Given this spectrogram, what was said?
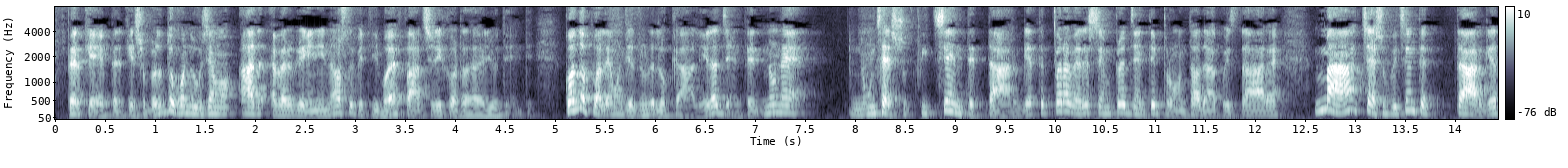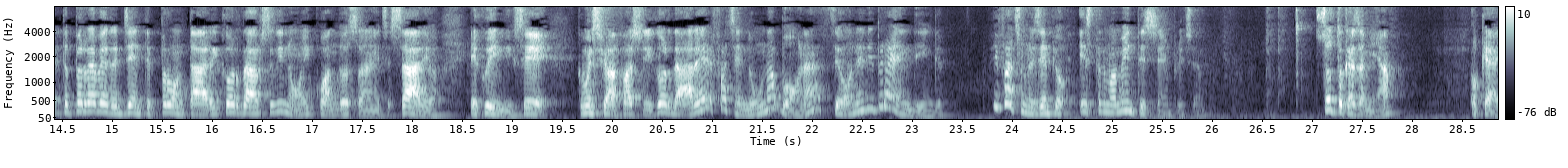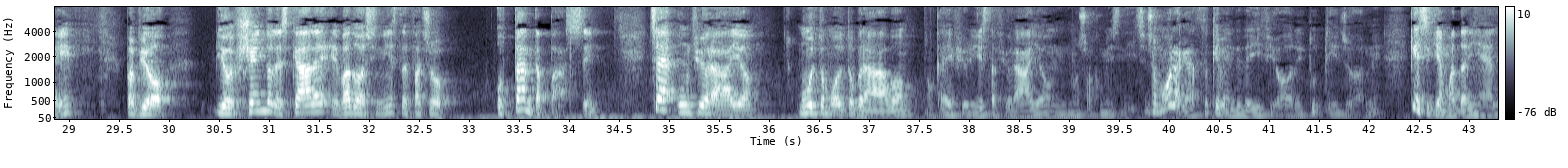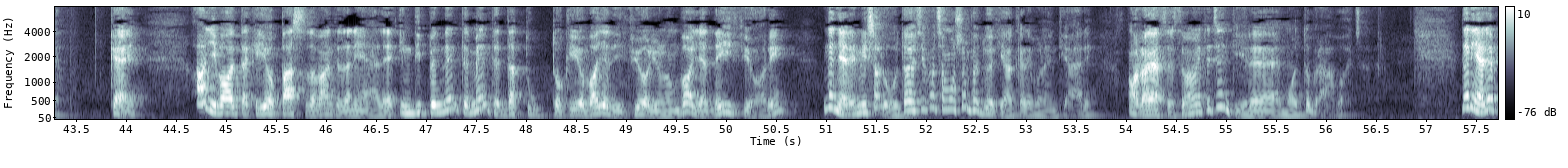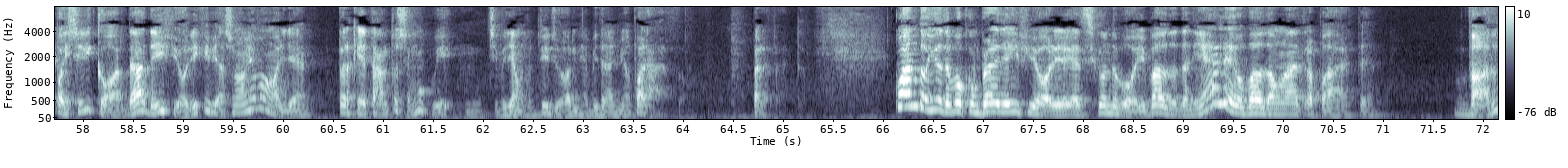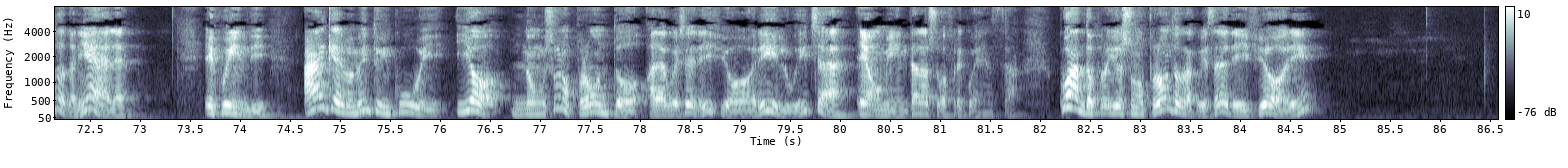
Perché? Perché soprattutto quando usiamo ad evergreen il nostro obiettivo è farci ricordare agli utenti. Quando parliamo di aziende locali la gente non è non c'è sufficiente target per avere sempre gente pronta ad acquistare, ma c'è sufficiente target per avere gente pronta a ricordarsi di noi quando sarà necessario. E quindi se come si fa a farsi ricordare? Facendo una buona azione di branding. Vi faccio un esempio estremamente semplice. Sotto casa mia, ok? Proprio io scendo le scale e vado a sinistra e faccio 80 passi, c'è un fioraio molto molto bravo, ok, fiorista, fioraio, non so come si dice, insomma un ragazzo che vende dei fiori tutti i giorni, che si chiama Daniele, ok? Ogni volta che io passo davanti a Daniele, indipendentemente da tutto, che io voglia dei fiori o non voglia dei fiori, Daniele mi saluta e ci facciamo sempre due chiacchiere volentieri. Un ragazzo estremamente gentile, molto bravo, eccetera. Daniele poi si ricorda dei fiori che piacciono a mia moglie, perché tanto siamo qui, ci vediamo tutti i giorni, abita nel mio palazzo. Perfetto. Quando io devo comprare dei fiori, ragazzi, secondo voi vado da Daniele o vado da un'altra parte? Vado da Daniele. E quindi, anche nel momento in cui io non sono pronto ad acquistare dei fiori, lui c'è e aumenta la sua frequenza. Quando io sono pronto ad acquistare dei fiori,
